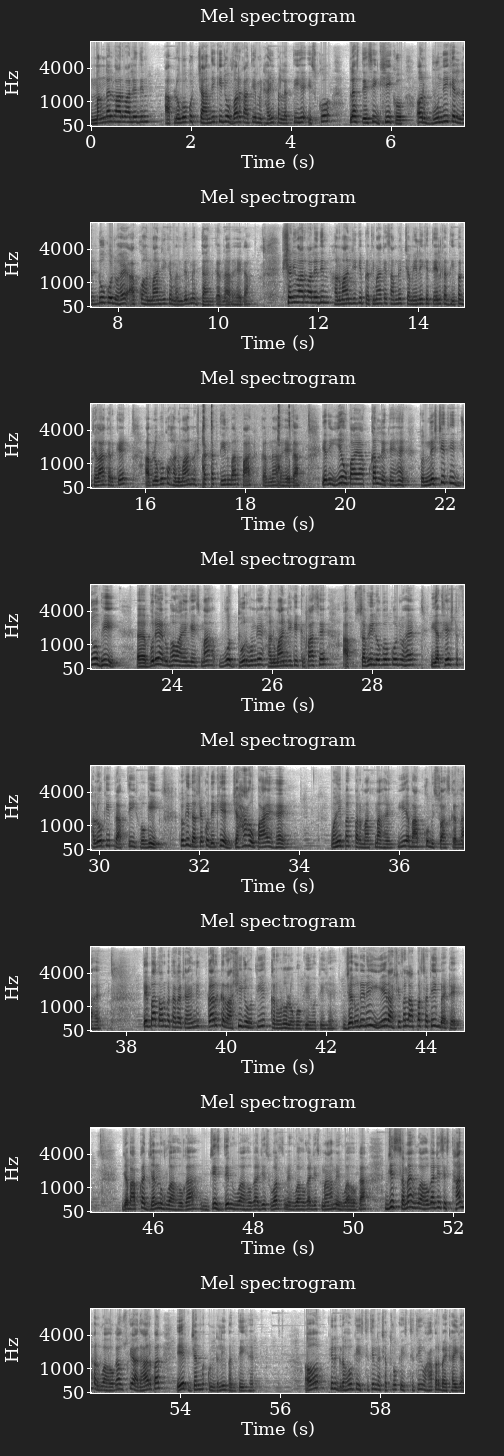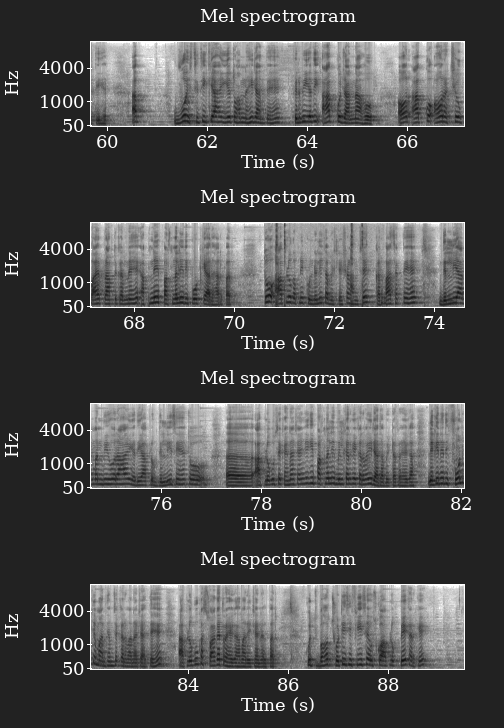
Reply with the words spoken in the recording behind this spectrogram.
मंगलवार वाले दिन आप लोगों को चांदी की जो वर्क आती है, मिठाई पर लगती है, इसको प्लस देसी घी को और बूंदी के लड्डू को जो है आपको हनुमान जी के मंदिर में दान करना रहेगा। शनिवार वाले दिन हनुमान जी की प्रतिमा के सामने चमेली के तेल का दीपक जला करके आप लोगों को हनुमान अष्टक का तीन बार पाठ करना रहेगा। यदि ये उपाय आप कर लेते हैं तो निश्चित ही जो भी बुरे अनुभव आएँगे इस माह, वो दूर होंगे। हनुमान जी की कृपा से आप सभी लोगों को जो है यथेष्ट फलों की प्राप्ति होगी। क्योंकि दर्शकों, देखिए, जहाँ उपाय है, वहीं पर परमात्मा है। ये अब आपको विश्वास करना है। एक बात और बताना चाहेंगे, कर्क राशि जो होती है, करोड़ों लोगों की होती है। ज़रूरी नहीं, ये राशिफल आप पर सटीक बैठे। जब आपका जन्म हुआ होगा, जिस दिन हुआ होगा, जिस वर्ष में हुआ होगा, जिस माह में हुआ होगा, जिस समय हुआ होगा, जिस स्थान पर हुआ होगा, उसके आधार पर एक जन्म कुंडली बनती है। और फिर ग्रहों की स्थिति, नक्षत्रों की स्थिति वहाँ पर बैठाई जाती है। अब वो स्थिति क्या है, ये तो हम नहीं जानते हैं। फिर भी यदि आपको जानना हो और आपको और अच्छे उपाय प्राप्त करने हैं अपने पर्सनली रिपोर्ट के आधार पर। तो आप लोग अपनी कुंडली का विश्लेषण हमसे करवा सकते हैं। दिल्ली आगमन भी हो रहा है, यदि आप लोग दिल्ली से हैं तो आप लोगों से कहना चाहेंगे कि पर्सनली मिल करके करवाइए, ज़्यादा बेटर रहेगा। लेकिन यदि फ़ोन के माध्यम से करवाना चाहते हैं, आप लोगों का स्वागत रहेगा हमारे चैनल पर। कुछ बहुत छोटी सी फ़ीस है, उसको आप लोग पे करके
